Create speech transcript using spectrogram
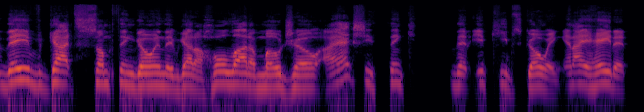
they've got something going. They've got a whole lot of mojo. I actually think that it keeps going, and I hate it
